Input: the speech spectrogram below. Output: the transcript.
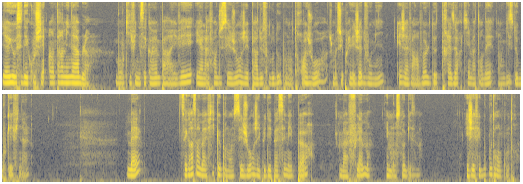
Il y a eu aussi des couchers interminables, bon, qui finissaient quand même par arriver. Et à la fin du séjour, j'ai perdu son doudou pendant trois jours. Je me suis pris des jets de vomi et j'avais un vol de 13 heures qui m'attendait en guise de bouquet final. Mais c'est grâce à ma fille que pendant ces jours, j'ai pu dépasser mes peurs, ma flemme et mon snobisme. Et j'ai fait beaucoup de rencontres.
